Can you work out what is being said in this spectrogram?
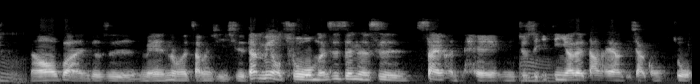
嗯然后不然就是没人那么脏兮兮的。但没有错，我们是真的是晒很黑，你就是一定要在大太阳底下工作，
